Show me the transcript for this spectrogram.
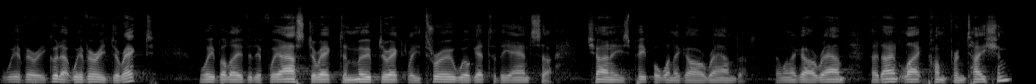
we're very good at, we're very direct. We believe that if we ask direct and move directly through, we'll get to the answer. Chinese people want to go around it. They want to go around. They don't like confrontation.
